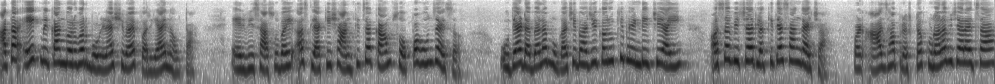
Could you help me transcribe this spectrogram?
आता एकमेकांबरोबर बोलण्याशिवाय पर्याय नव्हता. एरवी सासूबाई असल्या की शांतीचं काम सोपं होऊन जायचं. उद्या डब्याला मुगाची भाजी करू की भेंडीची आई? असं विचारलं की त्या सांगायच्या. पण आज हा प्रश्न कुणाला विचारायचा?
